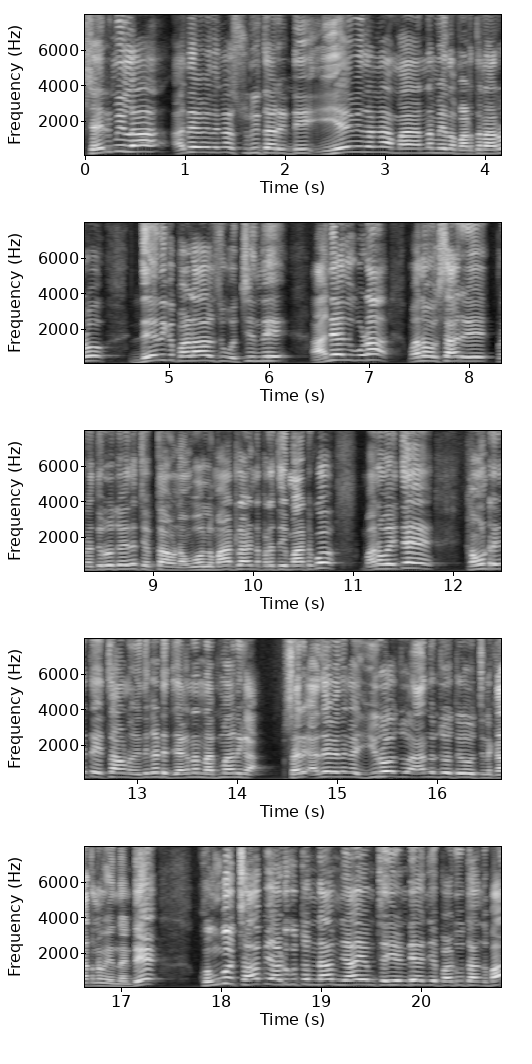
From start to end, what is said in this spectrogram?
షర్మిల అదేవిధంగా సునీతారెడ్డి ఏ విధంగా మా అన్న మీద పడుతున్నారు దేనికి పడాల్సి వచ్చింది అనేది కూడా మనం ఒకసారి ప్రతిరోజు అయితే చెప్తా ఉన్నాం. వాళ్ళు మాట్లాడిన ప్రతి మాటకు మనమైతే కౌంటర్ అయితే ఇస్తా ఉన్నాం. ఎందుకంటే జగనన్న అభిమానిగా. సరే అదేవిధంగా ఈరోజు ఆంధ్రజ్యోతిలో వచ్చిన కథనం ఏంటంటే కొంగు చాపి అడుగుతున్నాం న్యాయం చేయండి అని చెప్పి అడుగుతాంది బా.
